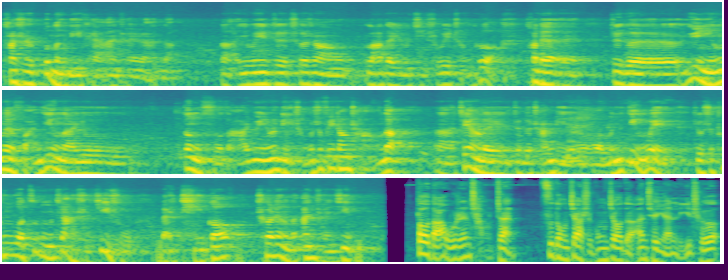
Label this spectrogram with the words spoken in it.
它是不能离开安全员的，啊，因为这车上拉的有几十位乘客，它的这个运营的环境呢又更复杂，运营里程是非常长的，啊，这样的这个产品，我们定位就是通过自动驾驶技术来提高车辆的安全性。到达无人场站，自动驾驶公交的安全员离车，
